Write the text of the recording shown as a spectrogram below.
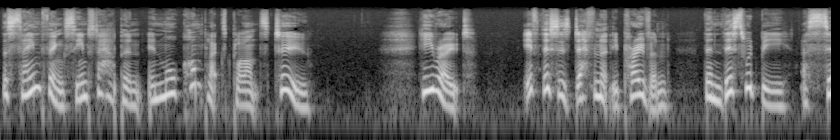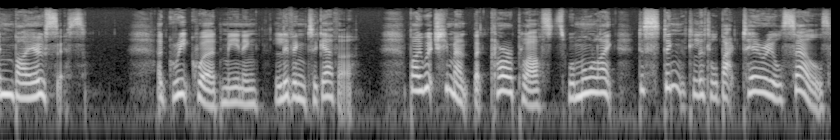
the same thing seems to happen in more complex plants too. He wrote, If this is definitely proven, then this would be a symbiosis a Greek word meaning living together, by which he meant that chloroplasts were more like distinct little bacterial cells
